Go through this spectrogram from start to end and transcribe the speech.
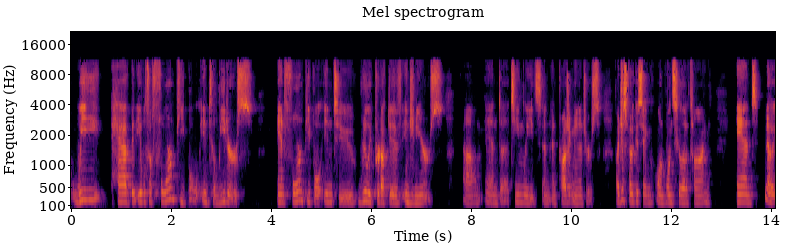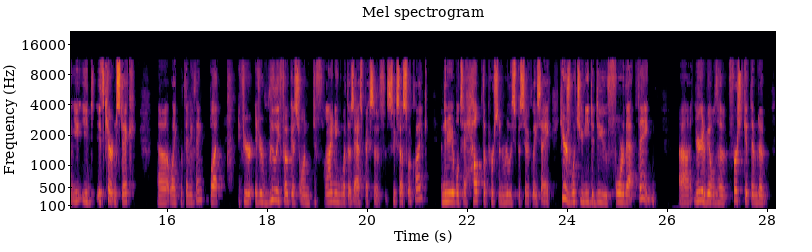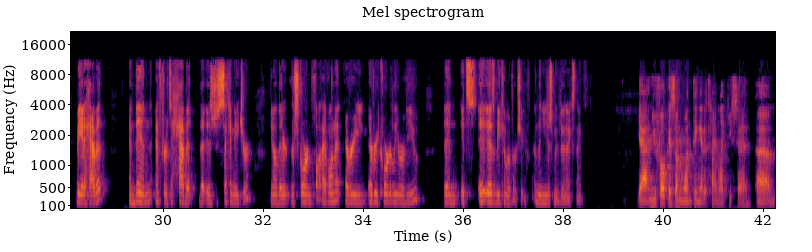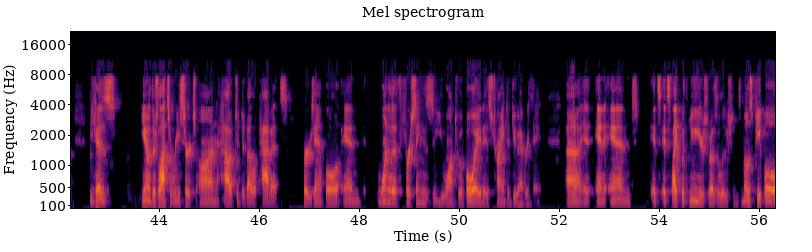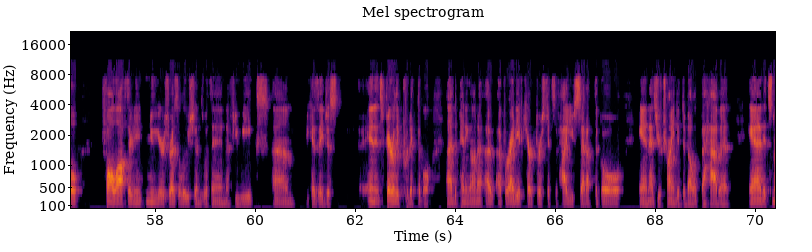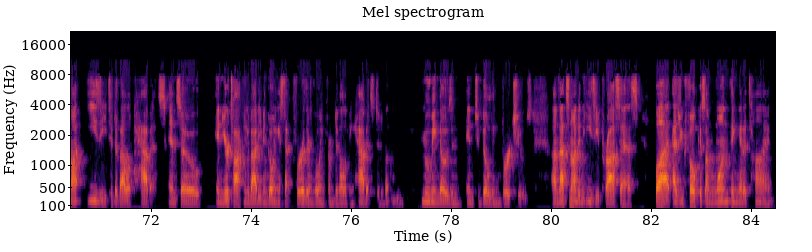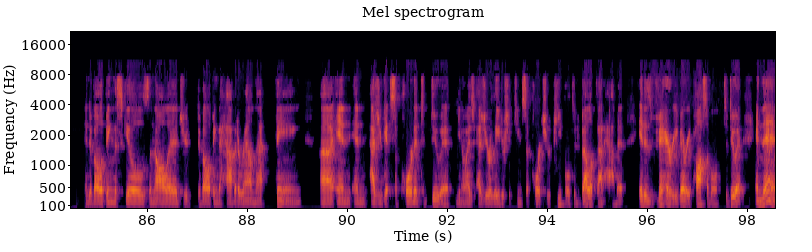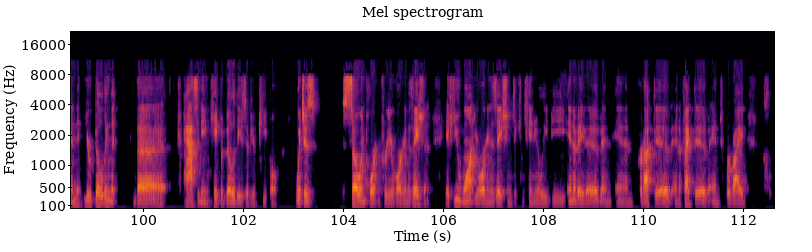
we have been able to form people into leaders and form people into really productive engineers um, and uh, team leads and, and, project managers by just focusing on one skill at a time. And you know, you, you, it's carrot and stick, uh, like with anything. But if you're if you're really focused on defining what those aspects of success look like, and then you're able to help the person really specifically say, "Here's what you need to do for that thing," uh, you're going to be able to first get them to make it a habit, and then after it's a habit that is just second nature, you know they're, they're scoring five on it every every quarterly review then it's it has become a virtue. And then you just move to the next thing. Yeah and you focus on one thing at a time like you said um, because you know there's lots of research on how to develop habits for example and one of the first things that you want to avoid is trying to do everything. Uh, yep. and and it's it's like with new year's resolutions. Most people fall off their new year's resolutions within a few weeks um, because they just and it's fairly predictable uh, depending on a, a, variety of characteristics of how you set up the goal and as you're trying to develop the habit. And it's not easy to develop habits. And so and you're talking about even going a step further and going from developing habits to develop, moving those in, into building virtues. Um, that's not an easy process but as you focus on one thing at a time and developing the skills the knowledge you're developing the habit around that thing uh, and and as you get supported to do it you know as, as your leadership team supports your people to develop that habit it is very very possible to do it. And then you're building the the capacity and capabilities of your people which is so important for your organization. If you want your organization to continually be innovative and, and productive and effective and to provide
